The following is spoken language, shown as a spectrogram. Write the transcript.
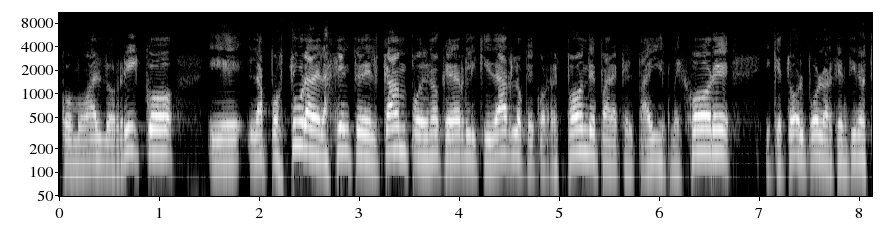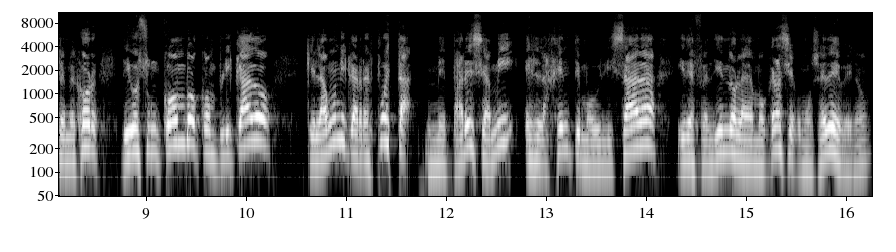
como Aldo Rico, y la postura de la gente del campo de no querer liquidar lo que corresponde para que el país mejore y que todo el pueblo argentino esté mejor? Digo, es un combo complicado que la única respuesta, me parece a mí, es la gente movilizada y defendiendo la democracia como se debe, ¿no?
